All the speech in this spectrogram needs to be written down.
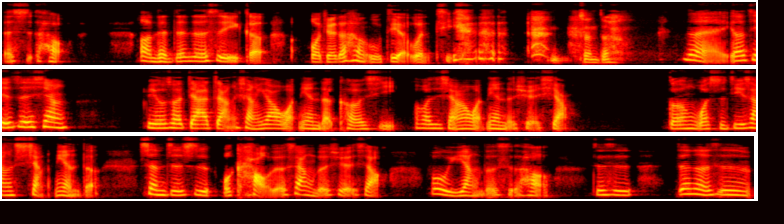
的时候。哦，那真的是一个我觉得很无解的问题。真的。对，尤其是像，比如说家长想要我念的科系，或是想要我念的学校，跟我实际上想念的，甚至是我考得上的学校不一样的时候，就是真的是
